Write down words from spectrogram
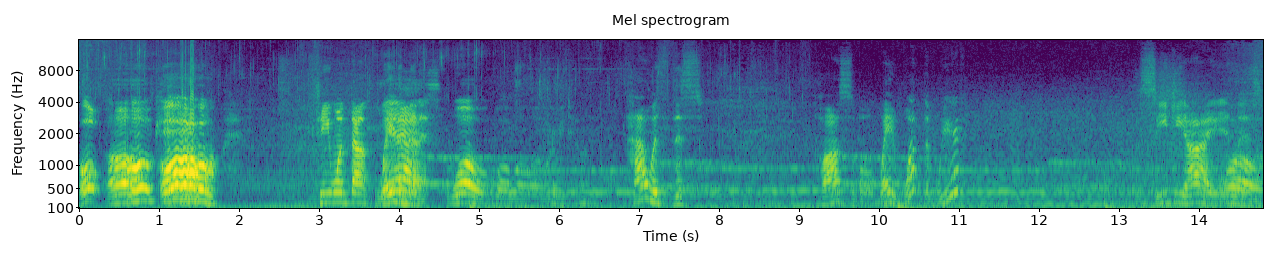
Oh, Oh, okay. oh. T1000. Wait a minute. Whoa, whoa, whoa, whoa. How is this possible? Wait, what? The weird? The CGI in Whoa. this.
